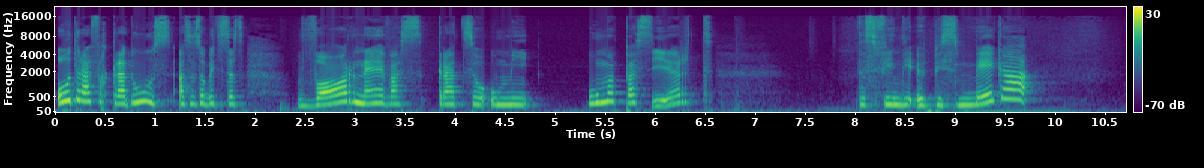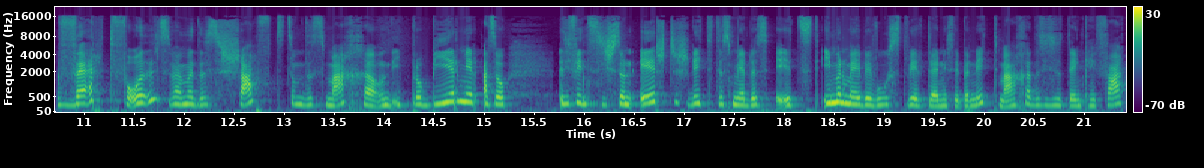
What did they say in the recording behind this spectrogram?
oder einfach geradeaus. Also so ein bisschen das Wahrnehmen, was gerade so um mich herum passiert, das finde ich etwas mega Wertvolles, wenn man das schafft, um das zu machen. Und ich probiere mir, also ich finde, es ist so ein erster Schritt, dass mir das jetzt immer mehr bewusst wird, wenn ich es eben nicht mache, dass ich so denke, hey, fuck,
